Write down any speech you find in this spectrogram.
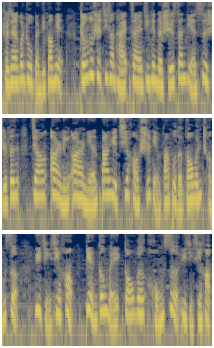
首先来关注本地方面，成都市气象台在今天的十三点四十分，将二零二二年八月七号十点发布的高温橙色。预警信号变更为高温红色预警信号，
